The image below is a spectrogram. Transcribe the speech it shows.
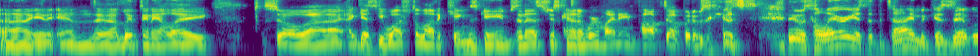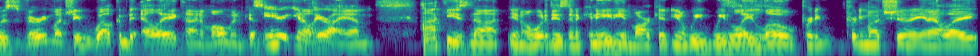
uh, and, and uh, lived in L.A so uh, I guess he watched a lot of Kings games, and that's just kind of where my name popped up. But it was it was it was hilarious at the time because it was very much a welcome to LA kind of moment. Because here, you know, here I am. Hockey is not you know what it is in a Canadian market. You know, we we lay low pretty pretty much uh, in LA,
